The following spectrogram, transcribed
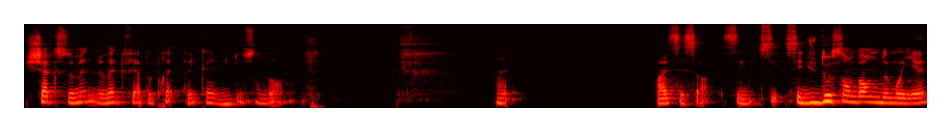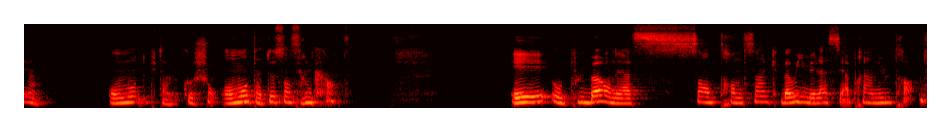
Chaque semaine, le mec fait à peu près. Ah oui, quand même, 200 bornes. ouais. Ouais, c'est ça. C'est du 200 bornes de moyenne. On monte. Putain, le cochon. On monte à 250. Et au plus bas, on est à 135. Bah oui, mais là, c'est après un ultra.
